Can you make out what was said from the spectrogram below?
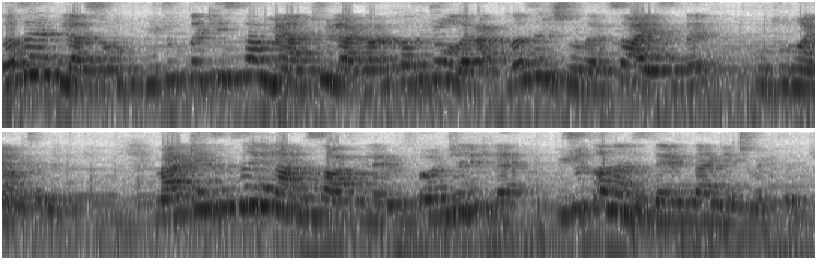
Lazer epilasyon, vücuttaki istenmeyen tüylerden kalıcı olarak lazer ışınları sayesinde kurtulma yöntemidir. Merkezimize gelen misafirlerimiz öncelikle vücut analizlerinden geçmektedir.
